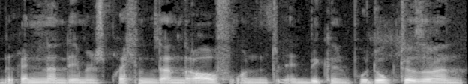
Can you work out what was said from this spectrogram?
rennen dann dementsprechend dann drauf und entwickeln Produkte, sondern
